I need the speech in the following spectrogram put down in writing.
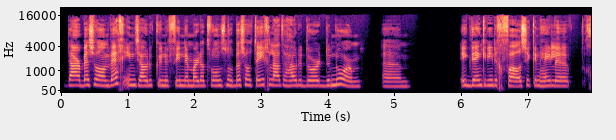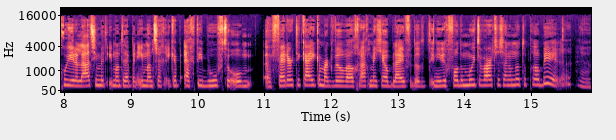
daar best wel een weg in zouden kunnen vinden, maar dat we ons nog best wel tegen laten houden door de norm. Ehm, ik denk in ieder geval, als ik een hele goede relatie met iemand heb en iemand zegt: Ik heb echt die behoefte om eh, verder te kijken, maar ik wil wel graag met jou blijven, dat het in ieder geval de moeite waard zou zijn om dat te proberen. Ja.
